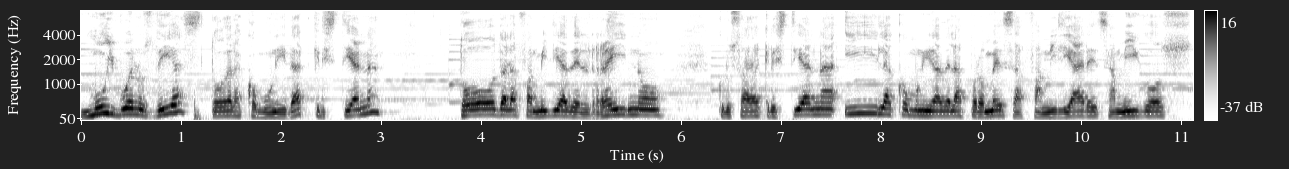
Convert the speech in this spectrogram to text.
Muy buenos días, toda la comunidad cristiana, toda la familia del reino, Cruzada Cristiana y la comunidad de la promesa, familiares, amigos,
